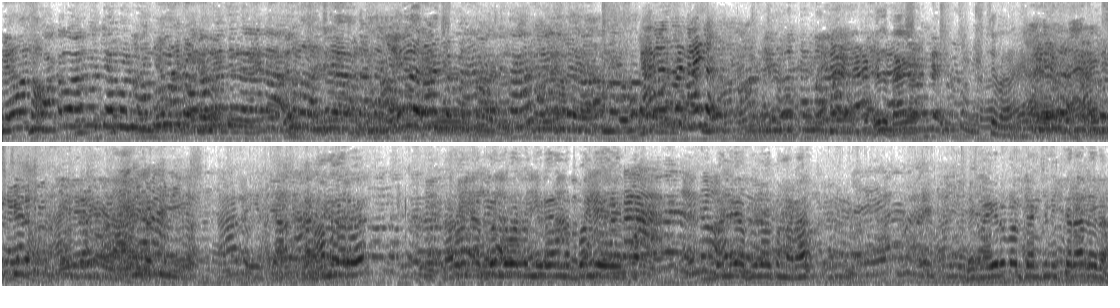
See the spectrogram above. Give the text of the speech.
ఏదో బ్యాగ్ ఇచ్చారా? మామగారు కరోనా ఇబ్బంది వల్ల మీరు ఏమైనా ఇబ్బంది ఇబ్బందిగా ఫీల్ అవుతున్నారా? మీకు వెయ్యి రూపాయలు పెన్షన్ ఇచ్చారా లేదా?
